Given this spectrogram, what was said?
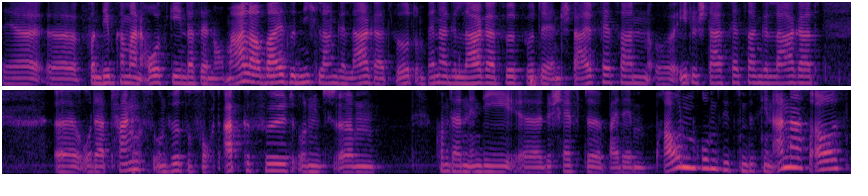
der, äh, von dem kann man ausgehen, dass er normalerweise nicht lang gelagert wird. Und wenn er gelagert wird, wird er in Stahlfässern, äh, Edelstahlfässern gelagert äh, oder Tanks und wird sofort abgefüllt und ähm, kommt dann in die äh, Geschäfte. Bei dem braunen Rum sieht es ein bisschen anders aus.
